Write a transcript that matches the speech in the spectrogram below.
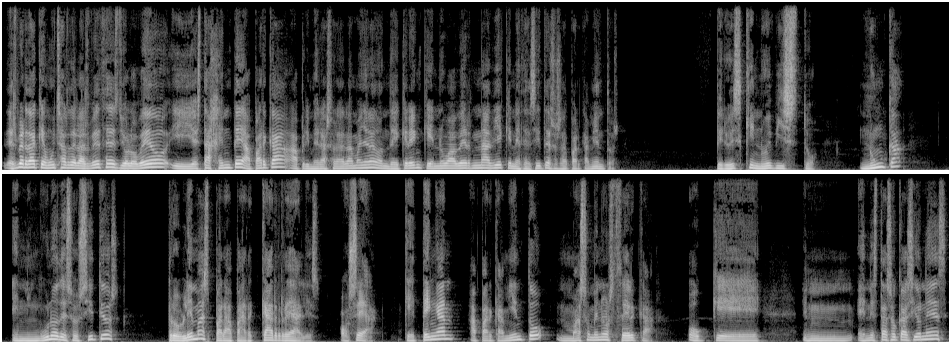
Es verdad que muchas de las veces yo lo veo y esta gente aparca a primeras horas de la mañana donde creen que no va a haber nadie que necesite esos aparcamientos. Pero es que no he visto nunca en ninguno de esos sitios problemas para aparcar reales. O sea, que tengan aparcamiento más o menos cerca o que en, estas ocasiones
